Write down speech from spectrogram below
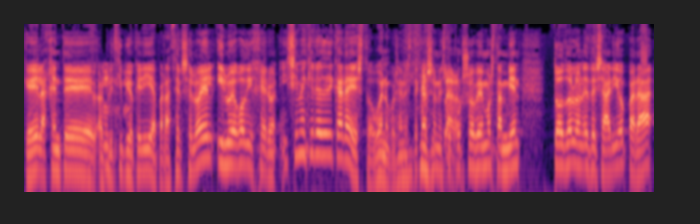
que la gente al principio quería para hacerse él y luego dijeron, ¿y si me quiero dedicar a esto? Bueno, pues en este caso, en este curso vemos también todo lo necesario para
